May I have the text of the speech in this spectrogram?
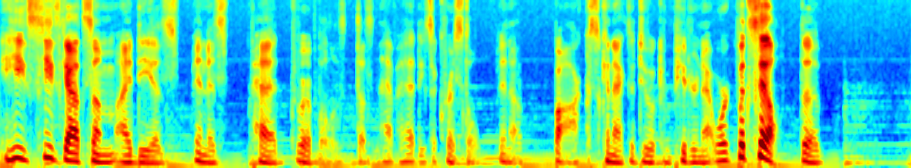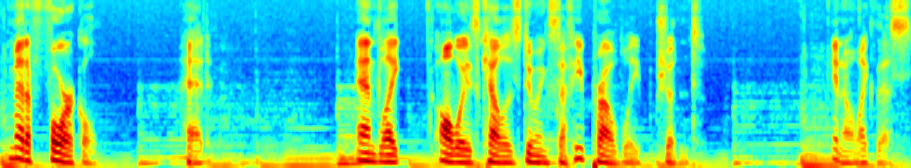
he's he's got some ideas in his head. Well, he doesn't have a head. He's a crystal in a box connected to a computer network. But still, the metaphorical head. And like always, Kel is doing stuff he probably shouldn't. You know, like this.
